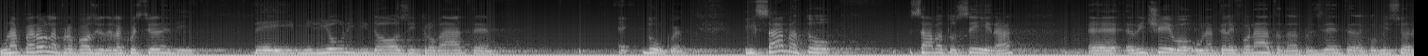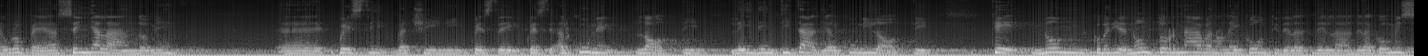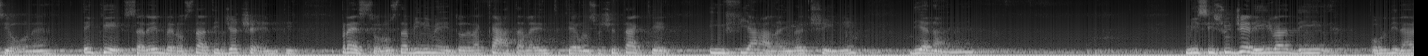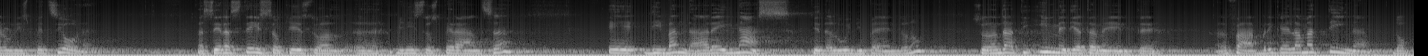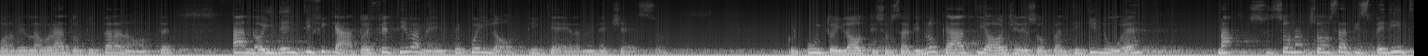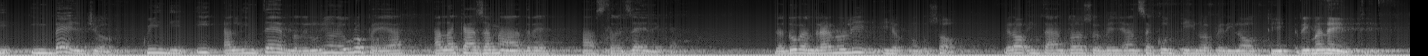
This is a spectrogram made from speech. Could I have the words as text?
Una parola a proposito della questione di, dei milioni di dosi trovate. Eh, dunque, il sabato, sabato sera eh, ricevo una telefonata dalla Presidente della Commissione europea segnalandomi eh, questi vaccini, queste, queste, alcuni lotti, le identità di alcuni lotti che non, dire, non tornavano nei conti della, della, della Commissione e che sarebbero stati giacenti presso lo stabilimento della Catalent, che è una società che infiala i vaccini, di Anagni. Mi si suggeriva di ordinare un'ispezione. La sera stessa ho chiesto al eh, ministro Speranza e di mandare i NAS che da lui dipendono sono andati immediatamente alla fabbrica e la mattina, dopo aver lavorato tutta la notte, hanno identificato effettivamente quei lotti che erano in eccesso. A quel punto i lotti sono stati bloccati, oggi ne sono partiti due, ma sono, sono stati spediti in Belgio, quindi all'interno dell'Unione Europea, alla casa madre AstraZeneca. Da dove andranno lì io non lo so, però intanto la sorveglianza continua per i lotti rimanenti.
